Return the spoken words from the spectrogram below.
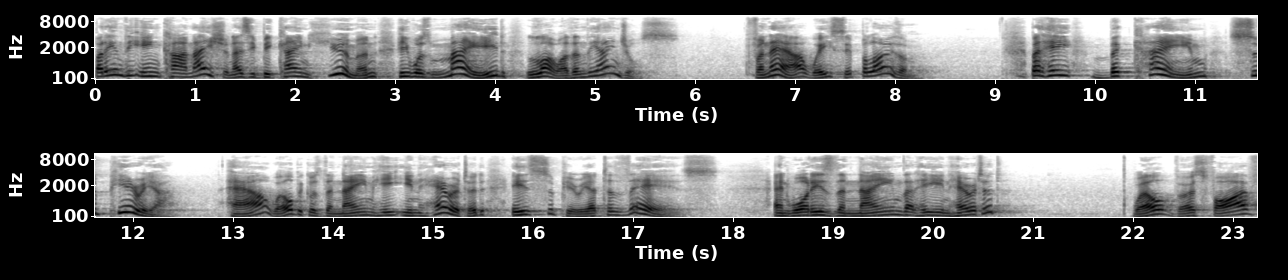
But in the incarnation, as he became human, he was made lower than the angels. For now, we sit below them. But he became superior. How? Well, because the name he inherited is superior to theirs. And what is the name that he inherited? Well, verse 5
